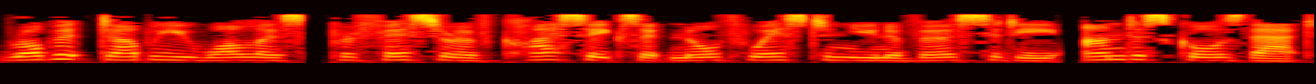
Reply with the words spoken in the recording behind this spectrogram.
Robert W. Wallace, professor of classics at Northwestern University, underscores that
